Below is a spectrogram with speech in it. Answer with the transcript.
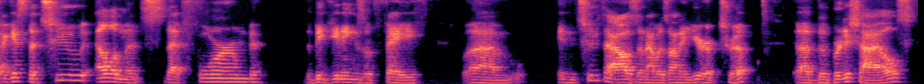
I guess the two elements that formed the beginnings of faith. Um, in 2000, I was on a Europe trip, uh, the British Isles,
